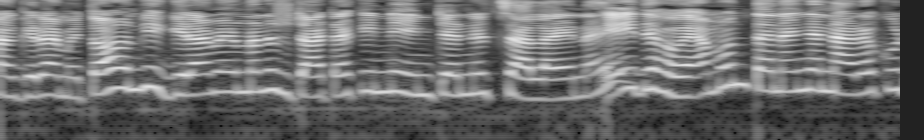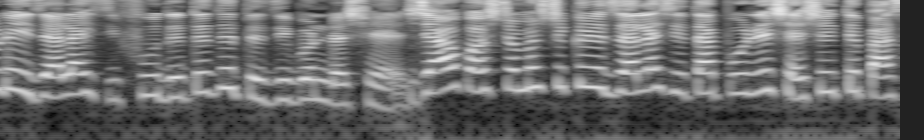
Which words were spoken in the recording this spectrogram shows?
না গ্রামে তখন কি গ্রামের মানুষ ডাটা কিনে ইন্টারনেট চালায় না এই দেখো এমন তানাই না নাড়া করেই জ্বালাইছি ফু দিতে দিতে জীবনটা শেষ। যাও কষ্ট মষ্ট করে জ্বালাইছি তা পুরে শেষ হইতে পাঁচ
